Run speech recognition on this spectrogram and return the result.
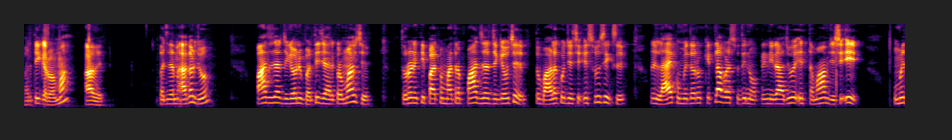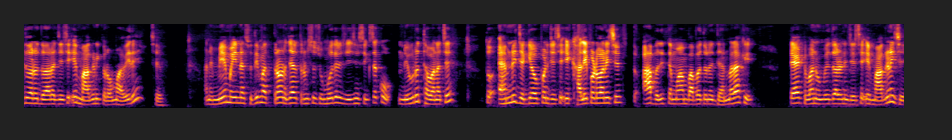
ભરતી કરવામાં આવે. પછી તમે આગળ જુઓ. પાંચ હજાર જગ્યાઓની ભરતી જાહેર કરવામાં આવી છે. ધોરણ પાંચમાં માત્ર પાંચ હજાર જગ્યાઓ છે, તો બાળકો જે છે એ શું શીખશે? અને લાયક ઉમેદવારો કેટલા વર્ષ સુધી નોકરીની રાહ જુએ એ તમામ જે છે એ ઉમેદવારો દ્વારા જે છે એ માગણી કરવામાં આવી રહી છે. અને મે મહિના સુધીમાં ત્રણ હજાર ત્રણસો ચુમ્મોતેર જે છે શિક્ષકો નિવૃત્ત થવાના છે, તો એમની જગ્યાઓ પણ જે છે એ ખાલી પડવાની છે. તો આ બધી તમામ બાબતોને ધ્યાનમાં રાખી ટેટ વન ઉમેદવારોની જે છે એ માગણી છે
